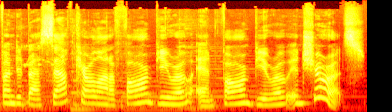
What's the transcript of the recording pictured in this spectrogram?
Funded by South Carolina Farm Bureau and Farm Bureau Insurance.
